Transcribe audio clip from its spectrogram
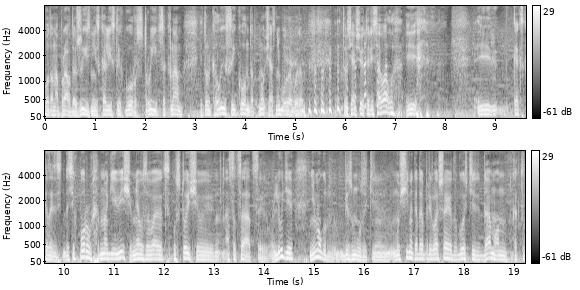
вот она правда жизни, из скалистых гор струится к нам, и только лысый кондор ну, сейчас не буду об этом. То есть я все это рисовал, и и, как сказать, до сих пор многие вещи у меня вызывают устойчивые ассоциации. Люди не могут без музыки. Мужчина, когда приглашает в гости даму, он как-то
